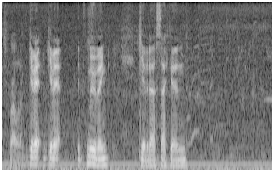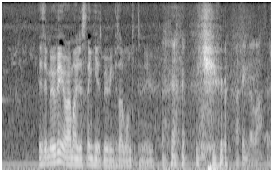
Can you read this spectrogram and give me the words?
It's rolling. Give it. Give it. It's moving. Give it a second. Is it moving, or am I just thinking it's moving because I want it to move? I think the latter.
